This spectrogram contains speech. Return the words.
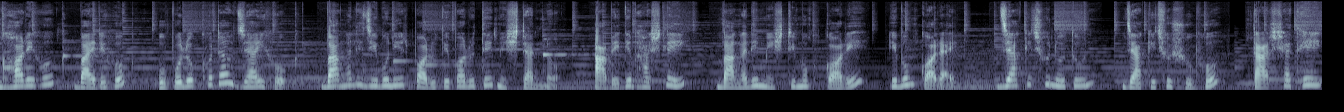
ঘরে হোক, বাইরে হোক, উপলক্ষটাও যাই হোক, বাঙালি জীবনের পরতে পরতে মিষ্টান্ন। আবেগে ভাসলেই বাঙালি মিষ্টিমুখ করে এবং করায়। যা কিছু নতুন, যা কিছু শুভ, তার সাথেই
